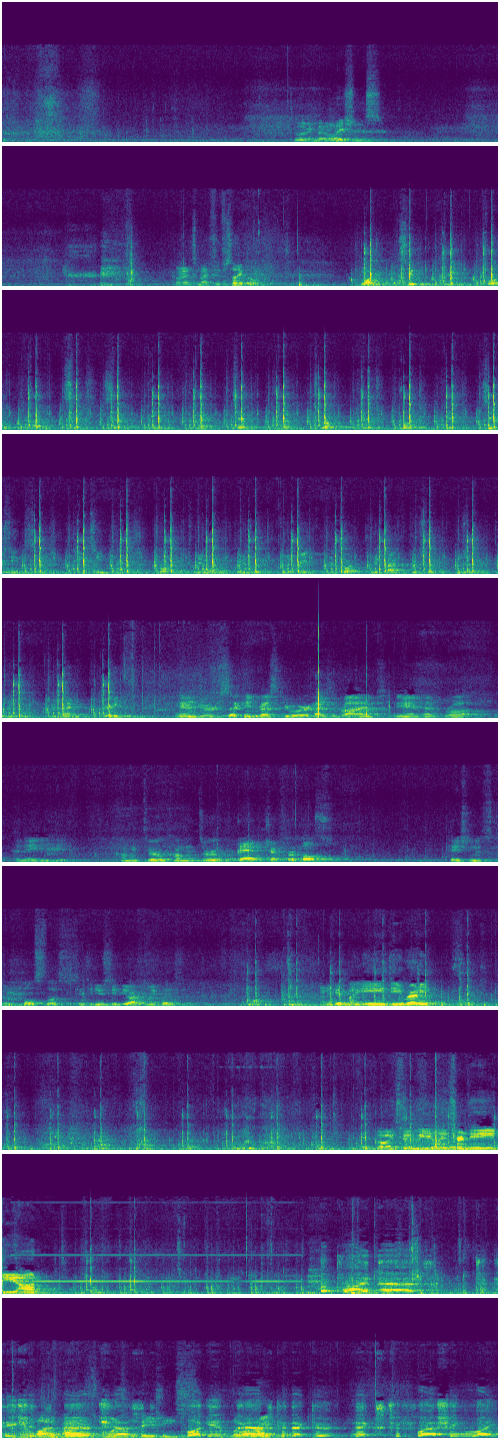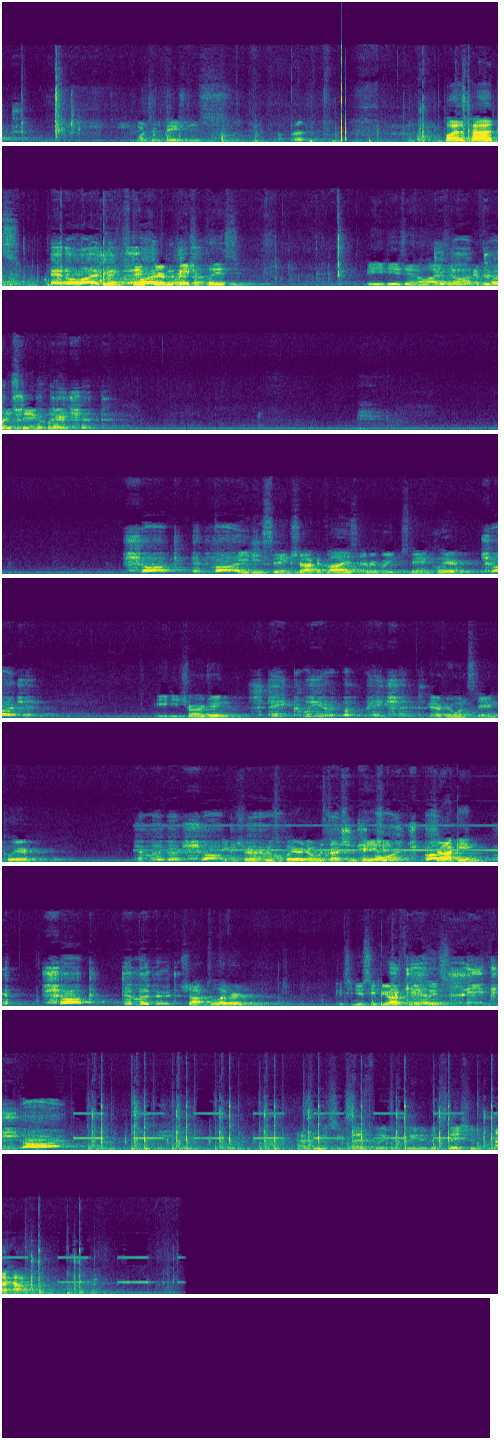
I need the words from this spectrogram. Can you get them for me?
Ventilations. Going into my fifth cycle. One, two, three, four, five, six, seven, eight, nine, ten, eleven, twelve, thirteen, fourteen, fifteen, sixteen, seventeen, eighteen, nineteen, twenty, twenty-one, twenty-two, twenty-three, twenty-four, twenty-five, twenty-six, twenty-seven, twenty-eight, twenty-nine, thirty. And your second rescuer has arrived and has brought an AED. Coming through, coming through. Okay, I'm gonna check for a pulse. Patient is still pulseless. Continue CPR for me, please. I'm gonna get my AED ready. Going to immediately turn the AED on. Apply pads to patient Apply the pads, one to the patient's Plug in lower pad right. connector next to flashing light. One to the patient's upper. Apply the pads. Analyzing Stay clear of the patient, please. AED is analyzing. Everybody staying clear. patient. Shock advised. AED staying shock advised. Everybody staying clear. Charging. AED charging. Stay clear of patient. Everyone staying clear. Deliver shock Making sure now. everybody's clear. No one's Press touching the the patient. Shocking. Shock delivered. Shock delivered. Continue CPR for me, please. CPR. Have you successfully completed this station? I have.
